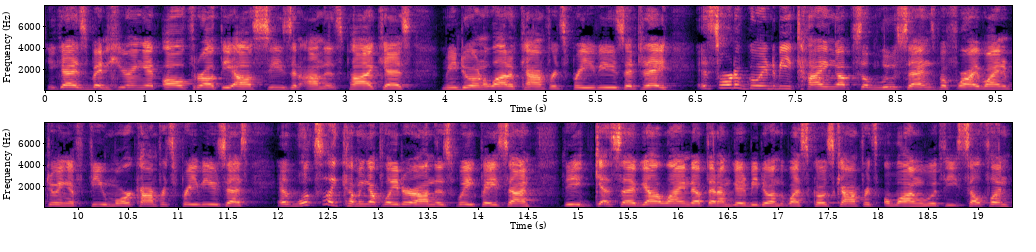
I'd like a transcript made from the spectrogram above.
You guys have been hearing it all throughout the off season on this podcast. Me doing a lot of conference previews, and today it's sort of going to be tying up some loose ends before I wind up doing a few more conference previews as it looks like coming up later on this week based on the guests I've got lined up that I'm going to be doing the West Coast Conference along with the Southland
